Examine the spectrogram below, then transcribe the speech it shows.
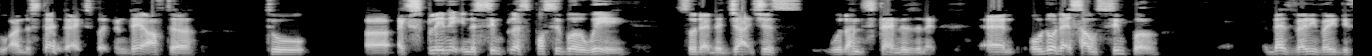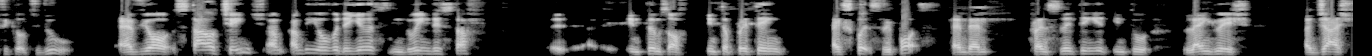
to understand the expert and thereafter to uh, explain it in the simplest possible way so that the judges would understand, isn't it? And although that sounds simple, that's very, very difficult to do have your style changed, Abi, over the years in doing this stuff? Uh, in terms of interpreting experts' reports and then translating it into language a judge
